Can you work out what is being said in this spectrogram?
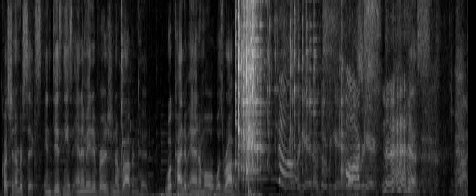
Question number six. In Disney's animated version of Robin Hood, what kind of animal was Robin? No. Over here. That was over here. That was over here. yes. Loud.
